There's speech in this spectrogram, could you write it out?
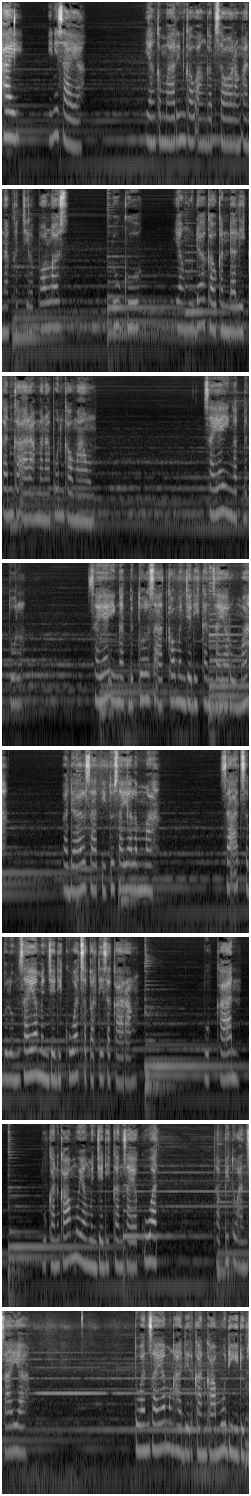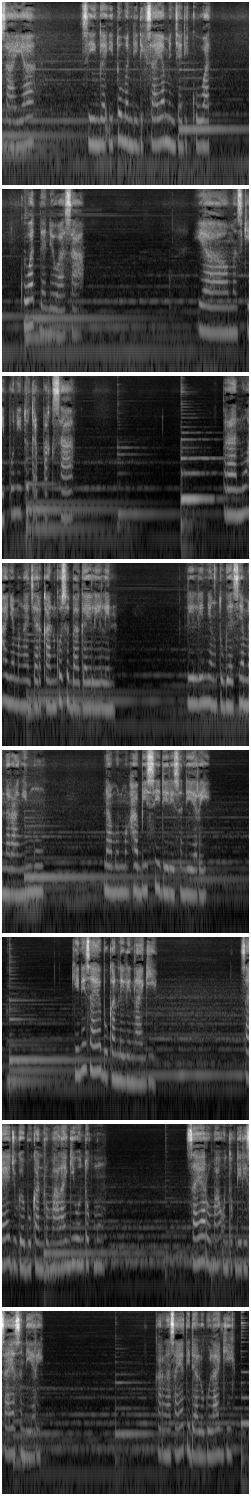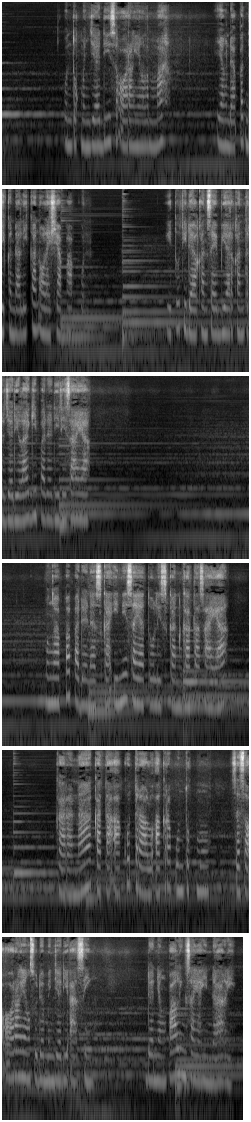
Hai, ini saya. Yang kemarin kau anggap seorang anak kecil polos, lugu, yang mudah kau kendalikan ke arah mana pun kau mau. Saya ingat betul. Saya ingat betul saat kau menjadikan saya rumah, padahal saat itu saya lemah. Saat sebelum saya menjadi kuat seperti sekarang. Bukan bukan kamu yang menjadikan saya kuat, tapi Tuhan saya. Tuhan saya menghadirkan kamu di hidup saya, sehingga itu mendidik saya menjadi kuat, kuat dan dewasa. Ya, meskipun itu terpaksa, peranmu hanya mengajarkanku sebagai lilin. Lilin yang tugasnya menerangimu namun menghabisi diri sendiri. Kini saya bukan lilin lagi. Saya juga bukan rumah lagi untukmu. Saya rumah untuk diri saya sendiri. Karena saya tidak lugu lagi untuk menjadi seorang yang lemah yang dapat dikendalikan oleh siapa pun. Itu tidak akan saya biarkan terjadi lagi pada diri saya. Mengapa pada naskah ini saya tuliskan kata saya? Karena kata aku terlalu akrab untukmu, seseorang yang sudah menjadi asing, dan yang paling saya hindari.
